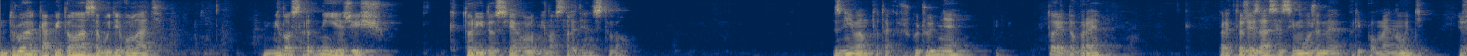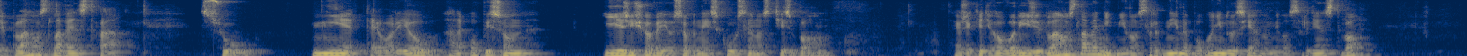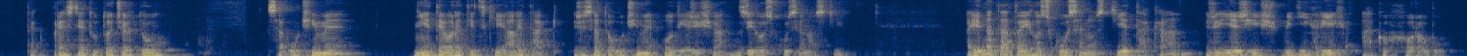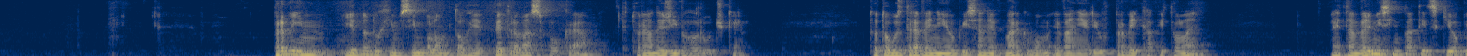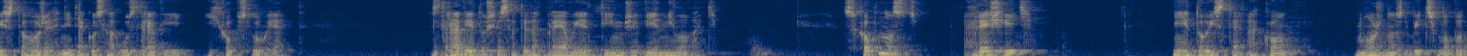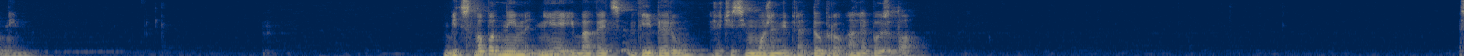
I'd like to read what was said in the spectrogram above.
Druhá kapitola sa bude volať Milosrdný Ježiš ktorý dosiahol milosrdenstvo. Znie to tak trošku čudne? To je dobré, pretože zase si môžeme pripomenúť, že blahoslavenstva sú nie teóriou, ale opisom Ježišovej osobnej skúsenosti s Bohom. Takže keď hovorí, že blahoslavení milosrdní, lebo oni dosiahnu milosrdenstvo, tak presne túto črtu sa učíme nie teoreticky, ale tak, že sa to učíme od Ježiša z jeho skúsenosti. A jedna táto jeho skúsenosť je taká, že Ježiš vidí hriech ako chorobu. Prvým jednoduchým symbolom toho je Petrova svokra, ktorá leží v horúčke. Toto uzdravenie je opísané v Markovom evaníliu v prvej kapitole a je tam veľmi sympatický opis toho, že hneď ako sa uzdraví, ich obsluhuje. Zdravie duše sa teda prejavuje tým, že vie milovať. Schopnosť hrešiť nie je to isté ako možnosť byť slobodným. Byť slobodným nie je iba vec výberu, že či si môžem vybrať dobro alebo zlo.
